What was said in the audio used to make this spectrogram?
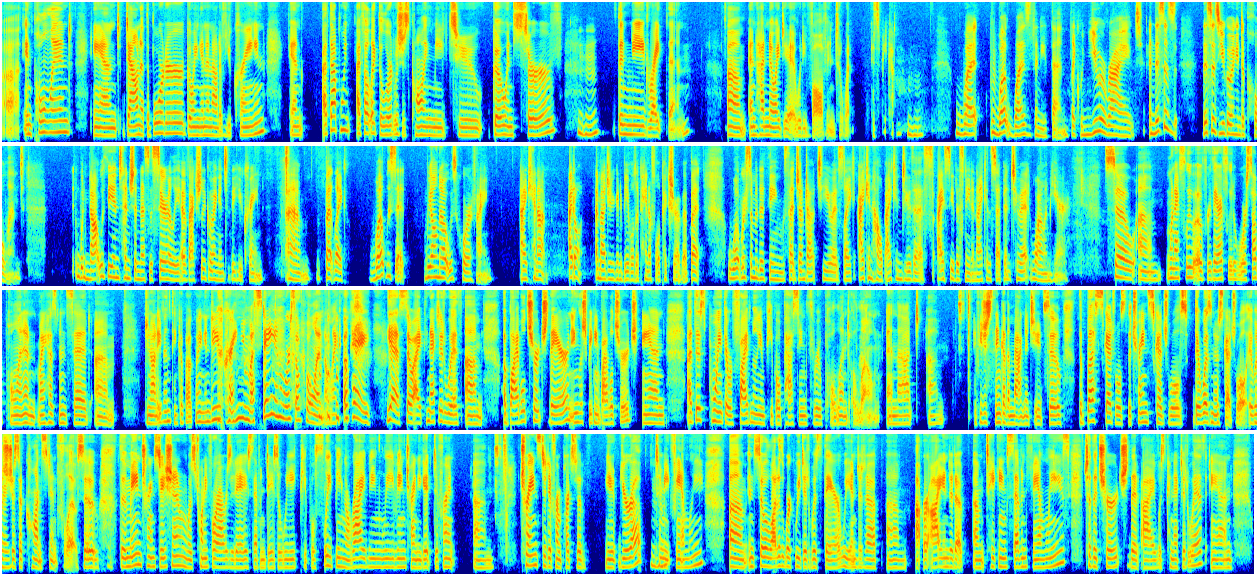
uh, in Poland and down at the border, going in and out of Ukraine. And at that point, I felt like the Lord was just calling me to go and serve mm-hmm. the need right then um, and had no idea it would evolve into what it's become. Mm-hmm. What what was the need then? Like when you arrived, and this is this is you going into Poland, not with the intention necessarily of actually going into the Ukraine, um, but like what was it? We all know it was horrifying. I cannot. I don't imagine you're going to be able to paint a full picture of it. But what were some of the things that jumped out to you as like, I can help, I can do this, I see this need, and I can step into it while I'm here? So um, when I flew over there, I flew to Warsaw, Poland, and my husband said, um, do not even think about going into Ukraine. You must stay in Warsaw, Poland. I'm like, okay, yes. So I connected with um, a Bible church there, an English speaking Bible church. And at this point, there were 5 million people passing through Poland alone. And that um, if you just think of the magnitude. So the bus schedules, the train schedules, there was no schedule. It was right. just a constant flow. So the main train station was 24 hours a day, seven days a week, people sleeping, arriving, leaving, trying to get different um, trains to different parts of Europe mm-hmm. to meet family. Um, and so a lot of the work we did was there. We ended up, um, uh, or I ended up um, taking seven families to the church that I was connected with. And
